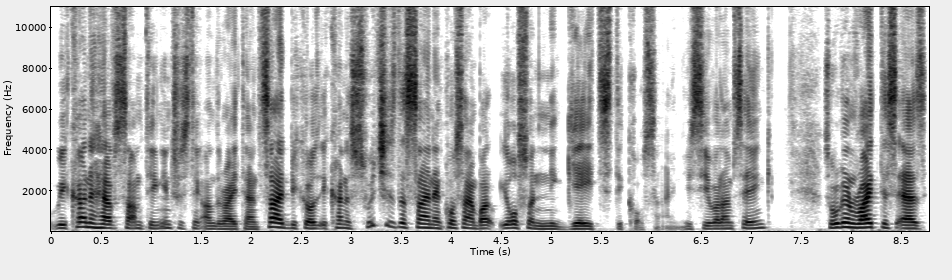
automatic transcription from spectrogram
we kind of have something interesting on the right hand side because it kind of switches the sine and cosine, but it also negates the cosine. You see what I'm saying? So we're going to write this as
